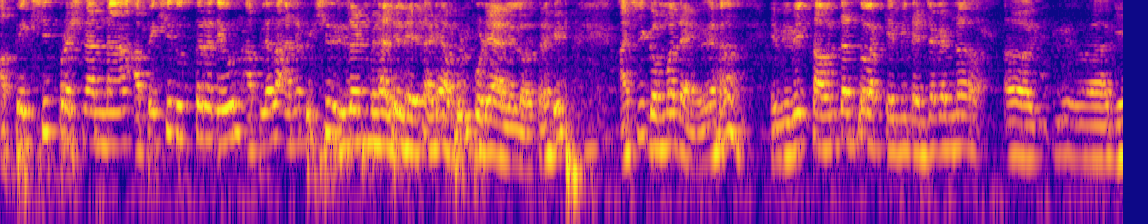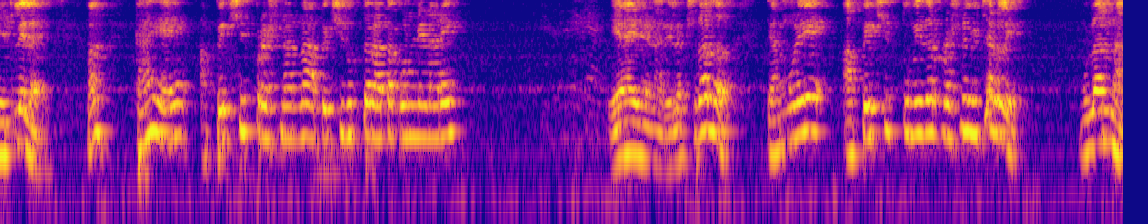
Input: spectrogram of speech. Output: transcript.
अपेक्षित प्रश्नांना अपेक्षित उत्तरं देऊन आपल्याला अनपेक्षित रिझल्ट मिळालेले आहेत आणि आपण पुढे आलेलो आहोत राईट अशी गंमत आहे. हे? विवेक सावंतांचं वाक्य मी त्यांच्याकडनं घेतलेलं आहे. हा? काय आहे? अपेक्षित प्रश्नांना अपेक्षित उत्तर आता कोण देणार आहे? ए आय देणार आहे. लक्षात आलं? त्यामुळे अपेक्षित तुम्ही जर प्रश्न विचारले मुलांना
